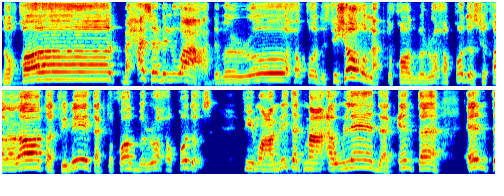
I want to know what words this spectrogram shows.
نقاط بحسب الوعد بالروح القدس. في شغلك تقاد بالروح القدس في قراراتك في بيتك تقاد بالروح القدس في معاملتك مع أولادك. أنت أنت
